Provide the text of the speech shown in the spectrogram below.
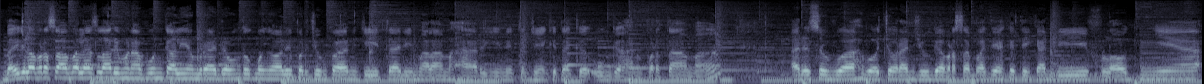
Baiklah persahabat Leslar di mana pun kalian berada untuk mengawali perjumpaan kita di malam hari ini tentunya kita ke unggahan pertama ada sebuah bocoran juga persahabat ya ketika di vlognya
